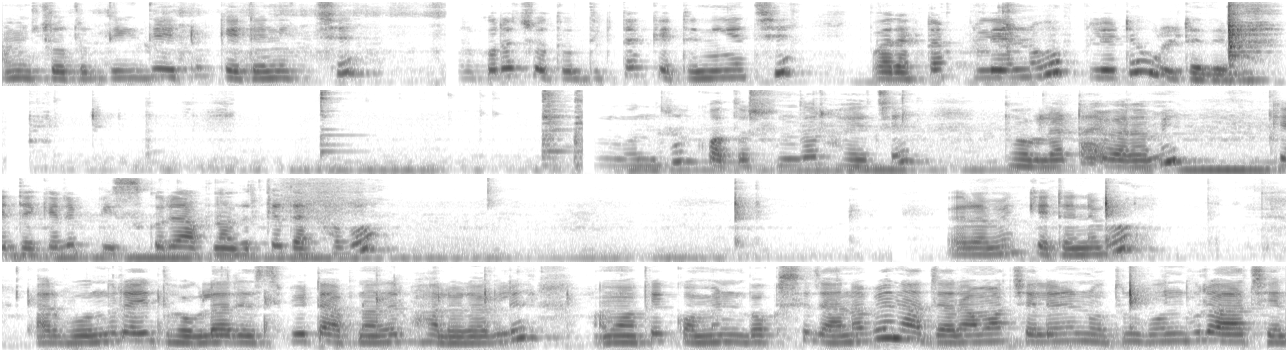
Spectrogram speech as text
আমি চতুর্দিক দিয়ে একটু কেটে নিচ্ছি, করে চতুর্দিকটা কেটে নিয়েছি, এবার একটা প্লেট নেব প্লেটে উল্টে দেবো। বন্ধুরা, কত সুন্দর হয়েছে ঢোকলাটা। এবার আমি কেটে কেটে পিস করে আপনাদেরকে দেখাবো। এবার আমি কেটে নেব। আর বন্ধুরা, এই ধোগলা রেসিপিটা আপনাদের ভালো লাগলে আমাকে কমেন্ট বক্সে জানাবেন। আর যারা আমার চ্যানেলে নতুন বন্ধুরা আছেন,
